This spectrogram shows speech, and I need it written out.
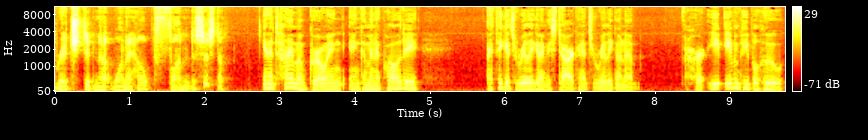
rich did not want to help fund the system. In a time of growing income inequality, I think it's really going to be stark and it's really going to hurt. E- even people who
